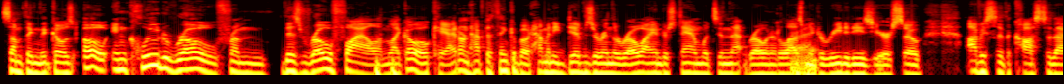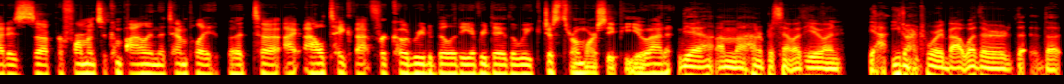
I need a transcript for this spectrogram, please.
something that goes, oh, include row from this row file. I'm like, oh, okay. I don't have to think about how many divs are in the row. I understand what's in that row and it allows right. me to read it easier. So obviously the cost of that is uh, performance compiling the template, but uh, I, I'll take that for code readability every day of the week. Just throw more CPU at it. Yeah, I'm 100% with you. And yeah, you don't have to worry about whether the, the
